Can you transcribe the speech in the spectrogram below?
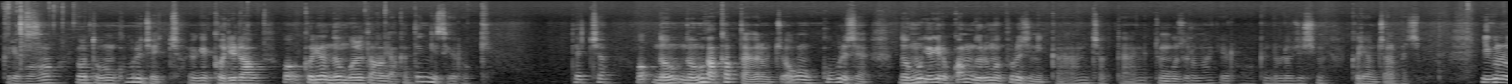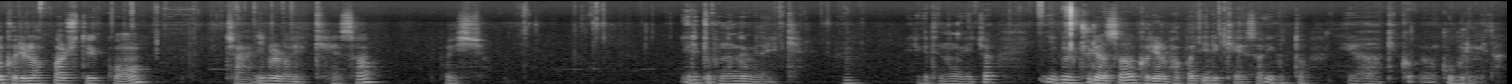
그리고 이것도 보면 구부러져 있죠. 여기 거리를 하고, 어, 거리가 너무 멀다 하고 약간 당기세요. 이렇게. 됐죠? 어, 너무, 너무 가깝다. 그러면 조금 구부리세요. 너무 여기를 꽉 누르면 부러지니까 적당히 둥그스름하게 이렇게 눌러주시면 거리가 짧아집니다. 이걸로 거리를 확보할 수도 있고, 자, 이걸로 이렇게 해서, 보이시죠? 이렇게 붙는 겁니다. 이렇게. 이렇게 되는 거겠죠? 이걸 줄여서 거리를 확보, 이렇게 해서 이것도 이렇게 구부립니다.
